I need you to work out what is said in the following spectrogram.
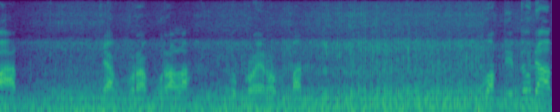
4 yang murah-murah lah GoPro Hero 4 waktu itu udah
